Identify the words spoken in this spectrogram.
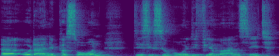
äh, oder eine Person, die sich sowohl die Firma ansieht,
